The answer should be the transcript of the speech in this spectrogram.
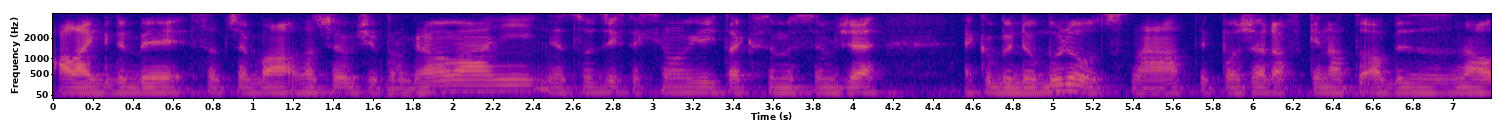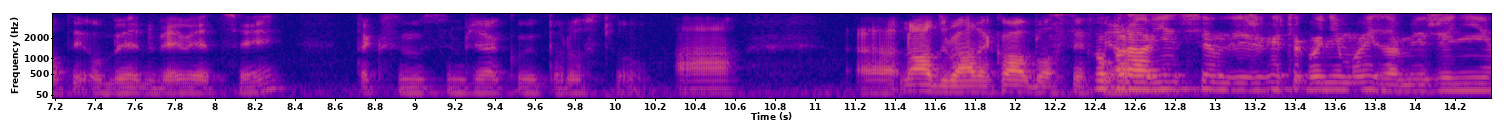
ale kdyby se třeba začali učit programování, něco o těch technologií, tak si myslím, že jakoby do budoucna ty požadavky na to, aby znal ty obě dvě věci, tak si myslím, že jakoby porostou. A No a druhá taková oblast je Jako právníci, když řekneš, tak oni mají zaměření,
